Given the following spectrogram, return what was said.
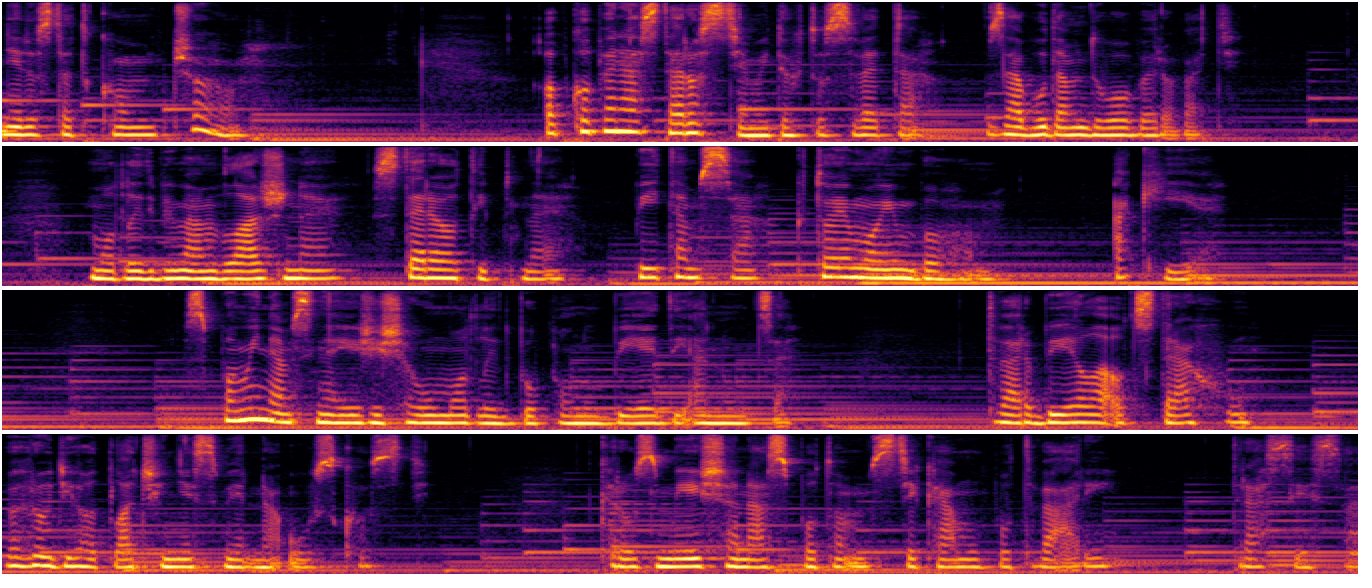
Nedostatkom čoho? Obklopená starostiami tohto sveta, zabudám dôverovať. Modlitby mám vlažné, stereotypné, pýtam sa, kto je môjim Bohom, aký je. Spomínam si na Ježišovú modlitbu plnú biedy a núdze. Tvar biela od strachu, v hrudi ho tlačí nesmierna úzkosť. Krv zmiešaná s potom steká mu po tvári. Trasie sa.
